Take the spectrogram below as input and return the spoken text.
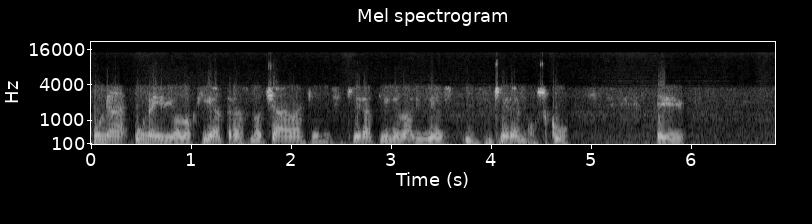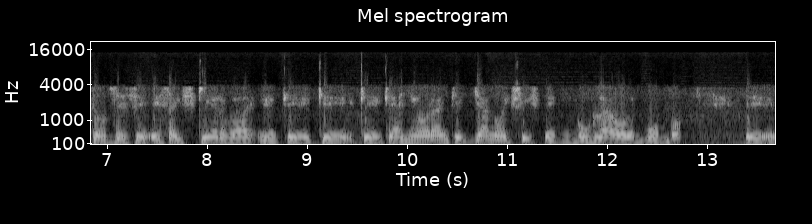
una, una ideología trasnochada que ni siquiera tiene validez, ni siquiera en Moscú. Entonces, eh, esa izquierda eh, que, que, añoran que ya no existe en ningún lado del mundo. Eh,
